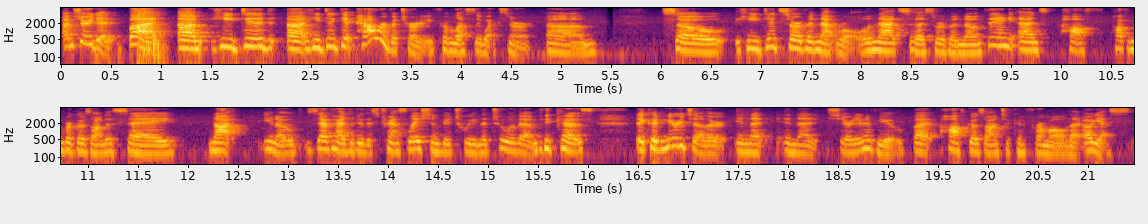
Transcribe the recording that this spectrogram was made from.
I'm sure he did. But um, he did. Uh, he did get power of attorney from Leslie Wexner. So he did serve in that role, and that's a, sort of a known thing. And Hoff, Hoffenberg goes on to say, not you know, Zev had to do this translation between the two of them because they couldn't hear each other in that in that shared interview. But Hoff goes on to confirm all of that. Oh yes,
